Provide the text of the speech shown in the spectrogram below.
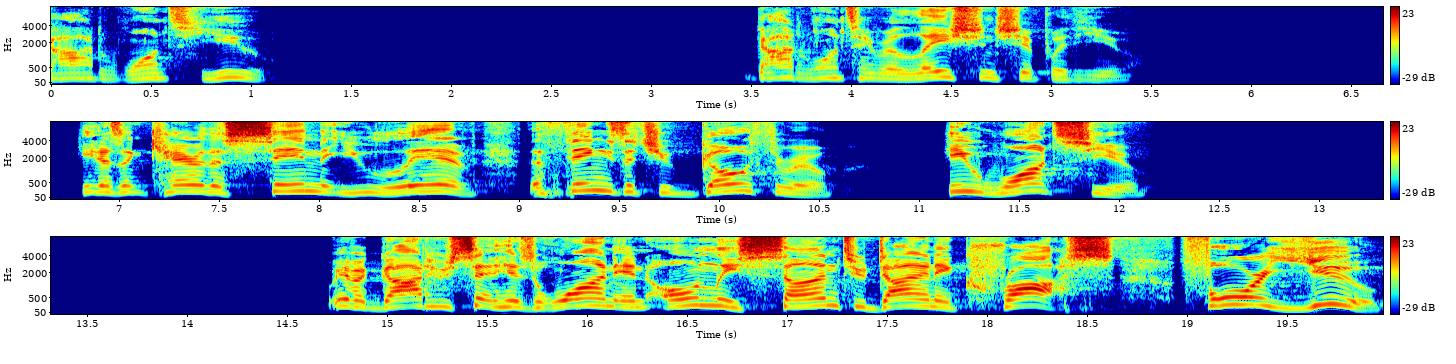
God wants you. God wants a relationship with you. He doesn't care the sin that you live, the things that you go through. He wants you. We have a God who sent his one and only Son to die on a cross for you.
